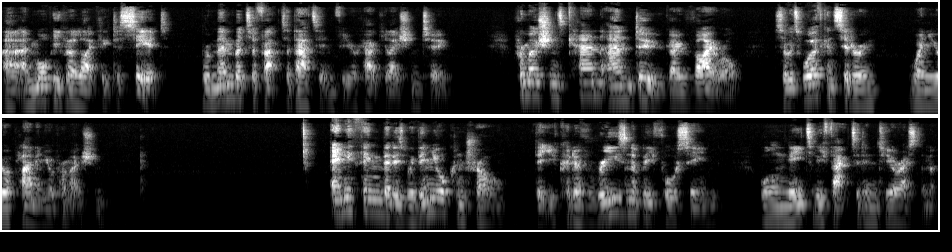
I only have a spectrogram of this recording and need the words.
uh, and more people are likely to see it, remember to factor that in for your calculation too. Promotions can and do go viral, so it's worth considering when you are planning your promotion. Anything that is within your control that you could have reasonably foreseen will need to be factored into your estimate.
